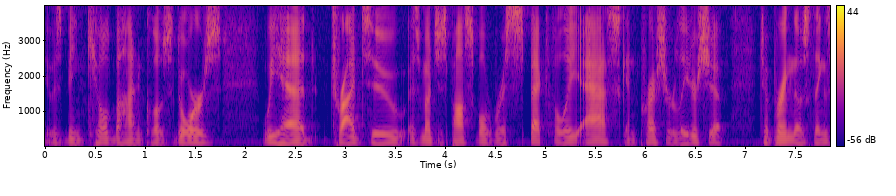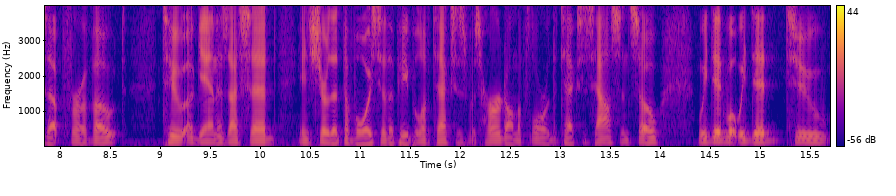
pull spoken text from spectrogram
It was being killed behind closed doors. We had tried to, as much as possible, respectfully ask and pressure leadership to bring those things up for a vote. To, again, as I said, ensure that the voice of the people of Texas was heard on the floor of the Texas House. And so we did what we did to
